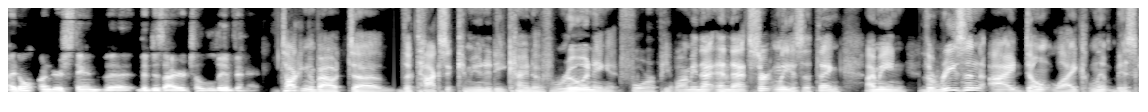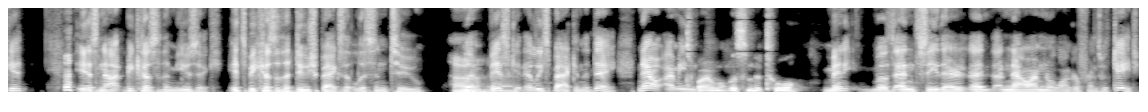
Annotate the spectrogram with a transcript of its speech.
I don't understand the the desire to live in it. talking about uh, the toxic community kind of ruining it for people. I mean that, and that certainly is a thing. I mean, the reason I don't like Limp Bizkit is not because of the music; it's because of the douchebags that listen to Uh, Limp Bizkit. At least back in the day. Now, I mean, That's why I won't listen to Tool. many and see there, and now I'm no longer friends with Gage.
